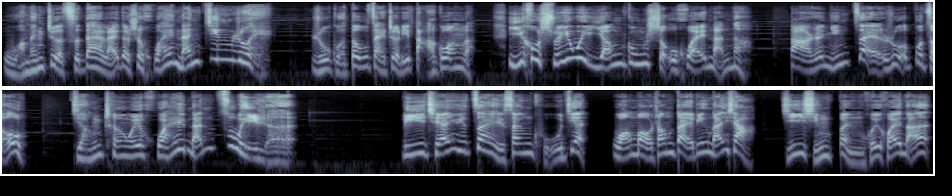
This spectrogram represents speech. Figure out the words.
我们这次带来的是淮南精锐，如果都在这里打光了，以后谁为杨公守淮南呢？大人您再若不走，将成为淮南罪人。李乾玉再三苦谏，王茂章带兵南下，急行奔回淮南。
